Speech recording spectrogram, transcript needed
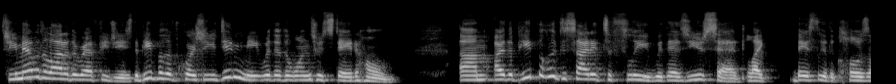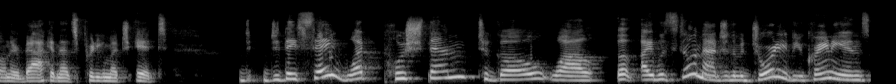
So you met with a lot of the refugees. The people, of course, you didn't meet with are the ones who stayed home. Um, are the people who decided to flee with, as you said, like basically the clothes on their back, and that's pretty much it? D- did they say what pushed them to go? While, but I would still imagine the majority of Ukrainians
